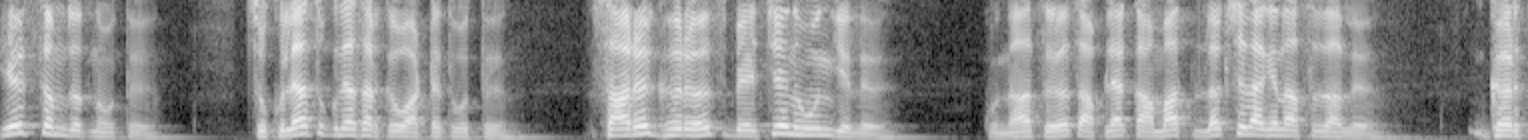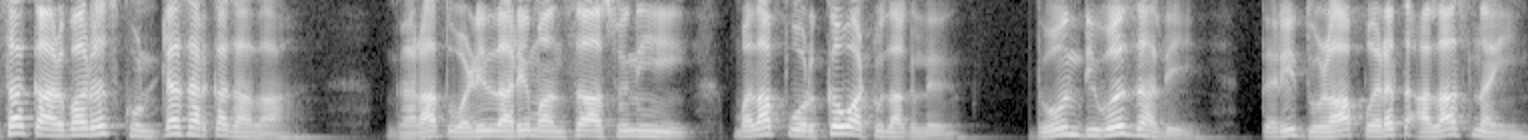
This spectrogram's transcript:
हेच समजत नव्हतं. चुकल्या चुकल्यासारखं वाटत होतं. सारं घरच बेचैन होऊन गेलं. कुणाचंच आपल्या कामात लक्ष लागेना असं झालं. घरचा कारभारच खुंटल्यासारखा झाला. घरात वडीलधारी माणसं असूनही मला पोरकं वाटू लागलं. दोन दिवस झाले तरी धुळा परत आलाच नाही.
